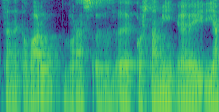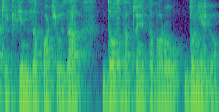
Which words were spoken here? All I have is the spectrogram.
ceny towaru wraz z kosztami, jakie klient zapłacił za dostarczenie towaru do niego.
